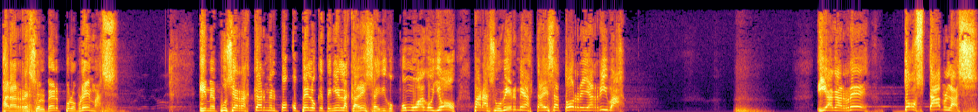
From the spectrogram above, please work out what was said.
para resolver problemas. Y me puse a rascarme el poco pelo que tenía en la cabeza y digo, ¿cómo hago yo para subirme hasta esa torre y arriba? Y agarré dos tablas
